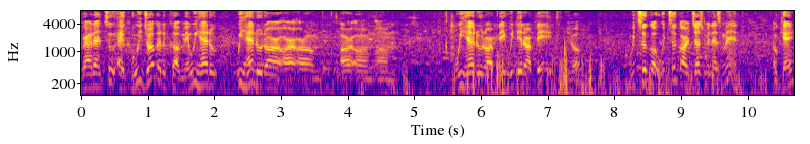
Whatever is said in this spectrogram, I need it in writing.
I grabbed that too. Hey, cause we of the cup, man. We handled, we handled our, our, our um, our, um, um, we handled our. We did our bid. You know, we took, we took our judgment as men. Okay,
